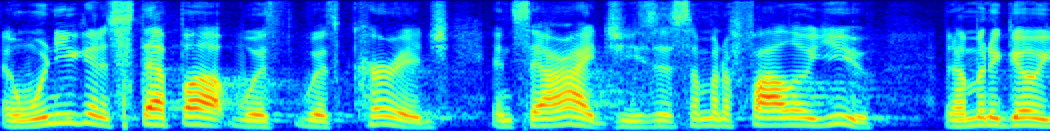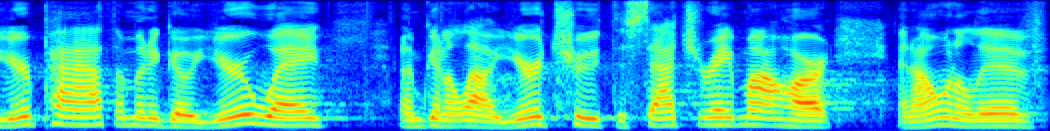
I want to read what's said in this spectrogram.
And when are you going to step up with, with courage and say, All right, Jesus, I'm going to follow you. And I'm going to go your path. I'm going to go your way. I'm going to allow your truth to saturate my heart. And I want to live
